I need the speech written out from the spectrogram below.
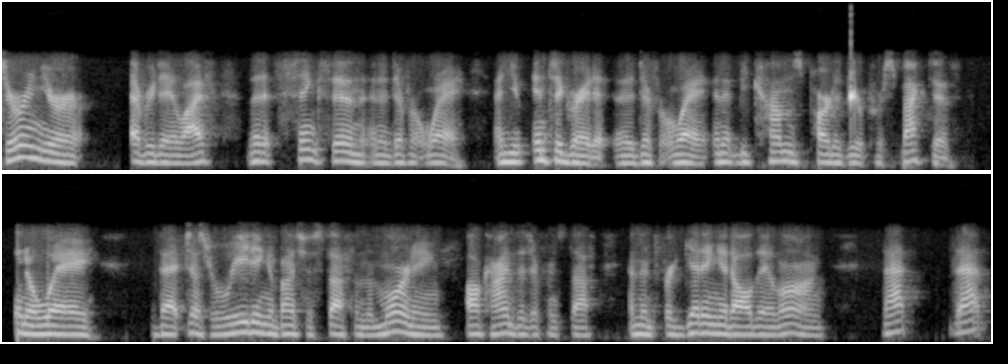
during your everyday life that it sinks in in a different way and you integrate it in a different way and it becomes part of your perspective in a way that just reading a bunch of stuff in the morning, all kinds of different stuff, and then forgetting it all day long, that that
